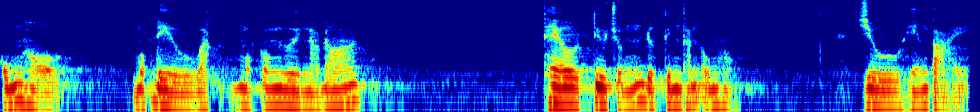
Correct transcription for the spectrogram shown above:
ủng hộ một điều hoặc một con người nào đó theo tiêu chuẩn được Kinh Thánh ủng hộ. Dù hiện tại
